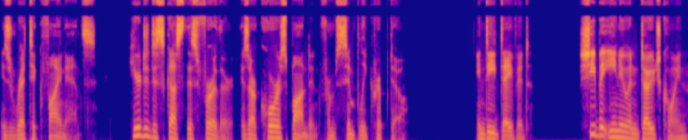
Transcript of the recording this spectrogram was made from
is Retik Finance. Here to discuss this further is our correspondent from Simply Crypto. Indeed, David. Shiba Inu and Dogecoin,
